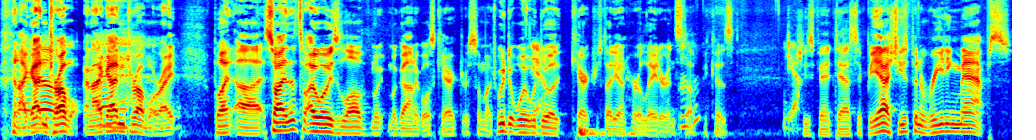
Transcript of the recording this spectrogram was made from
And I, I got in trouble, and I got in trouble, right? But uh, so I, that's why I always love M- McGonagall's character so much. We do, we will Yeah. Mm-hmm. do a character study on her later and stuff because Yeah. she's fantastic. But yeah, she's been reading maps.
